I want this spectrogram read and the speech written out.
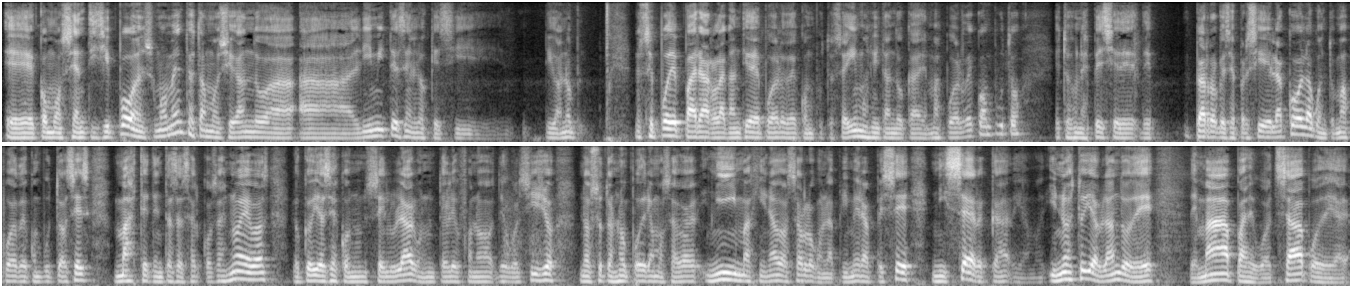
eh, como se anticipó en su momento, estamos llegando a, a límites en los que si, digo, no, no se puede parar la cantidad de poder de cómputo. Seguimos necesitando cada vez más poder de cómputo. Esto es una especie de, perro que se persigue la cola. Cuanto más poder de cómputo haces, más te tentás a hacer cosas nuevas. Lo que hoy haces con un celular, con un teléfono de bolsillo, nosotros no podríamos haber ni imaginado hacerlo con la primera PC, ni cerca, digamos. Y no estoy hablando de, mapas, de WhatsApp o de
